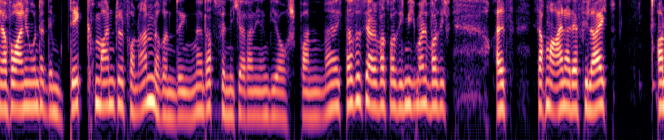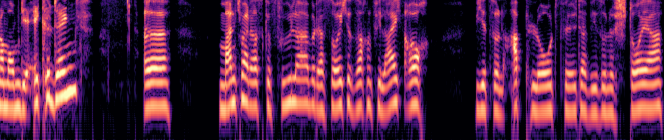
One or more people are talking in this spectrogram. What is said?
ja, vor allen Dingen unter dem Deckmantel von anderen Dingen. Ne? Das finde ich ja dann irgendwie auch spannend. Ne? Das ist ja was, was ich mich meine, was ich als, ich sag mal, einer, der vielleicht auch nochmal um die Ecke denkt, äh, manchmal das Gefühl habe, dass solche Sachen vielleicht auch, wie jetzt so ein Upload-Filter, wie so eine Steuer,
